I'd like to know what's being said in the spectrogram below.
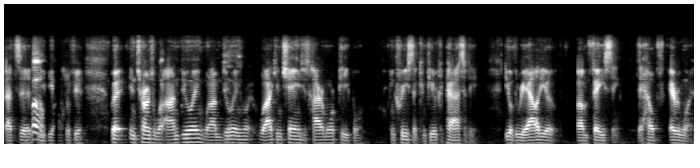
That's it. Oh. be honest with you. But in terms of what I'm doing, what I'm doing, what I can change is hire more people, increase the computer capacity, deal with the reality of I'm facing to help everyone.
